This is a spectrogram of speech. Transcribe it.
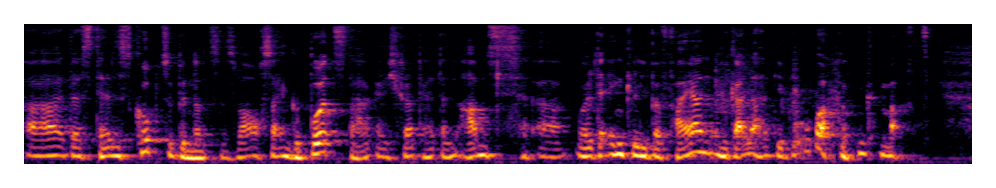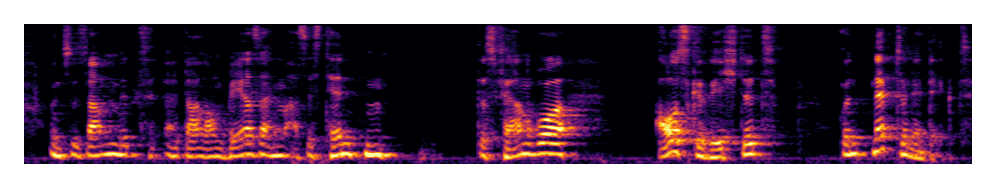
äh, das Teleskop zu benutzen. Es war auch sein Geburtstag. Ich glaube, er hat dann abends, äh, wollte Enkel lieber feiern und Galle hat die Beobachtung gemacht und zusammen mit äh, D'Alembert, seinem Assistenten, das Fernrohr ausgerichtet und Neptun entdeckt.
